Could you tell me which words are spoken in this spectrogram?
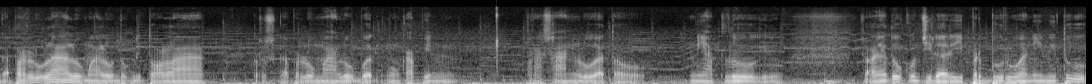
Nggak perlu lah lu malu untuk ditolak. Terus nggak perlu malu buat ngungkapin perasaan lu atau niat lu gitu. Soalnya tuh kunci dari perburuan ini tuh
